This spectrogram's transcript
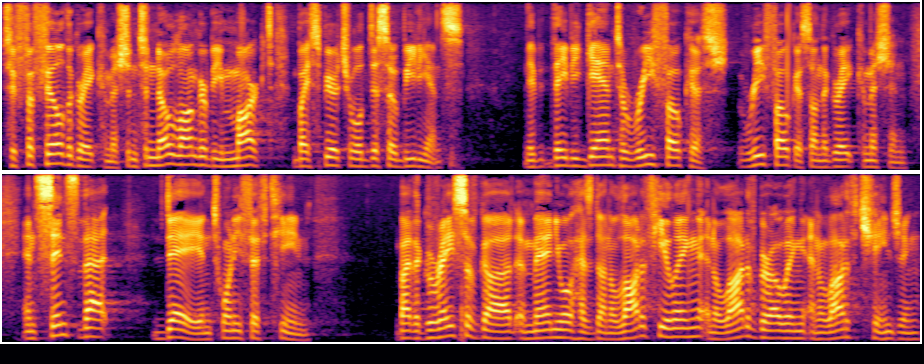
to fulfill the Great Commission, to no longer be marked by spiritual disobedience. They, they began to refocus, refocus on the Great Commission. And since that day in 2015, by the grace of God, Emmanuel has done a lot of healing and a lot of growing and a lot of changing.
